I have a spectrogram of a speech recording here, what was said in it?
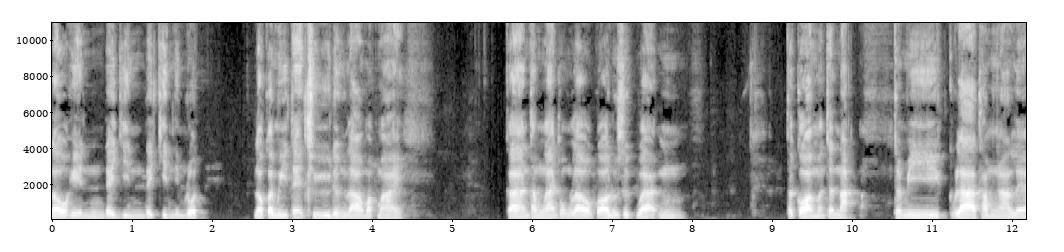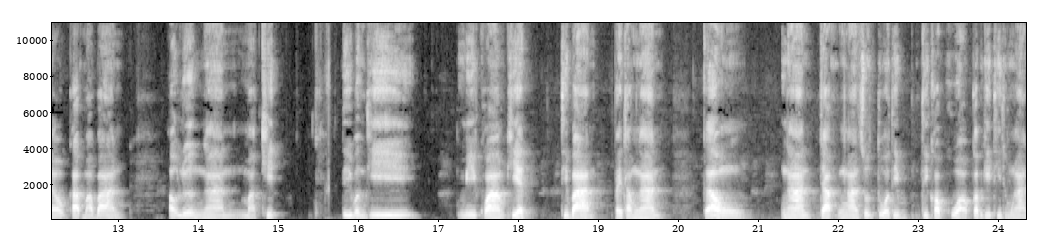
เราเห็นได้ยินได้กลิ่นนิมรสเราก็มีแต่ชื่อเรื่องราวมากมาย การทำงานของเราก็รู้สึกว่า อืมแต่ก่อนมันจะหนัก จะมีเวลาทำงานแล้วกลับมาบ้าน เอาเรื่องงานมาคิดหรือบางทีมีความเครียดที่บ้านไปทำงาน ก็เอางานจากงานส่วนตัวที่ที่ครอบครัวก็ไปคิดที่ทำงาน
